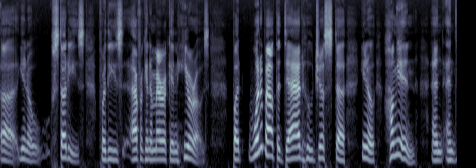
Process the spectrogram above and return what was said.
uh, you know, studies for these African American heroes, but what about the dad who just, uh, you know, hung in and, and,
